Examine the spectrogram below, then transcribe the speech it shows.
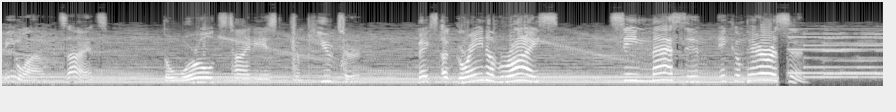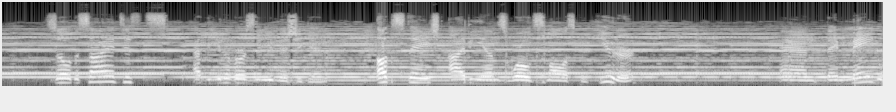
Meanwhile, in science, the world's tiniest computer makes a grain of rice seem massive in comparison. So the scientists at the University of Michigan upstaged IBM's world's smallest computer and they made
